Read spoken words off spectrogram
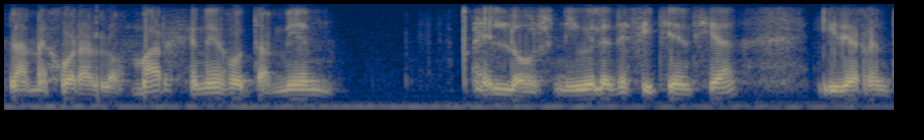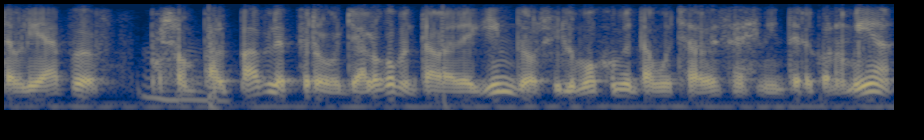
la mejora en los márgenes o también en los niveles de eficiencia y de rentabilidad pues, pues, son palpables, pero ya lo comentaba de Guindos y lo hemos comentado muchas veces en Intereconomía.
